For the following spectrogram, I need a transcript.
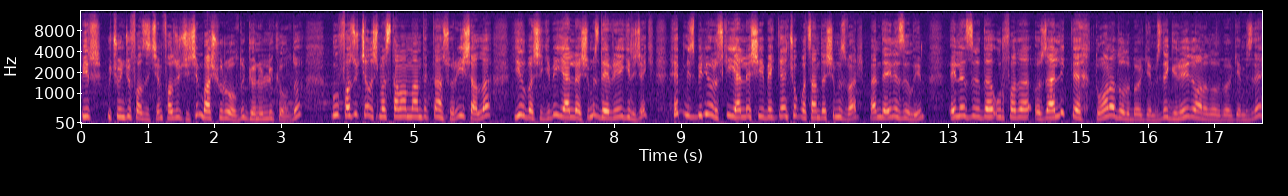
bir üçüncü faz için, faz 3 için başvuru oldu, gönüllülük oldu. Bu faz 3 çalışması tamamlandıktan sonra inşallah yılbaşı gibi yerli aşımız devreye girecek. Hepimiz biliyoruz ki yerli aşıyı bekleyen çok vatandaşımız var. Ben de Elazığlıyım. Elazığ'da, Urfa'da özellikle Doğu Anadolu bölgemizde, Güneydoğu Anadolu bölgemizde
